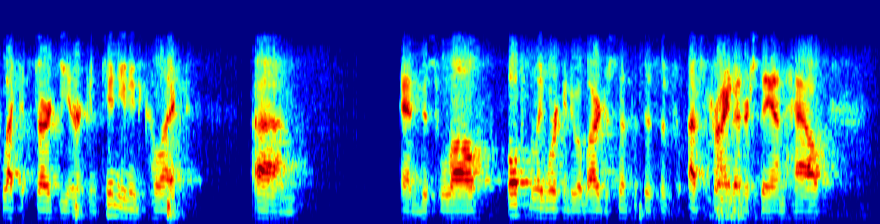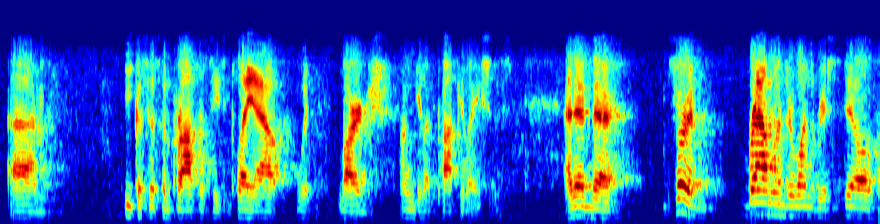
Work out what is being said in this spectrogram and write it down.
collect at Starkey and are continuing to collect. Um, and this will all ultimately work into a larger synthesis of us trying to understand how um, ecosystem processes play out with large ungulate populations. And then the sort of brown ones are ones we're still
